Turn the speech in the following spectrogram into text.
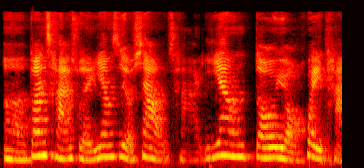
呃端茶水，一样是有下午茶，一样都有会谈，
